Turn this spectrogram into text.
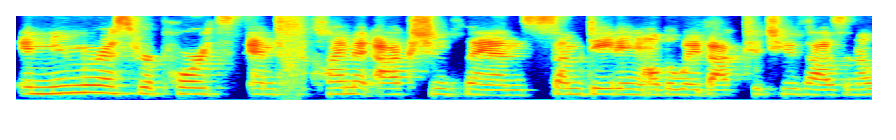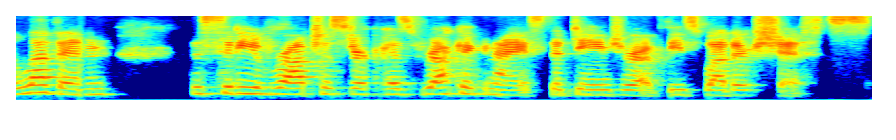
In numerous reports and climate action plans, some dating all the way back to 2011, the city of Rochester has recognized the danger of these weather shifts.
